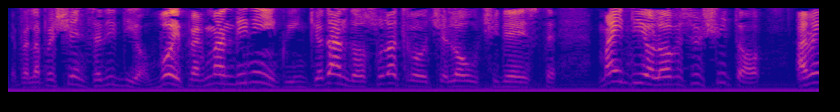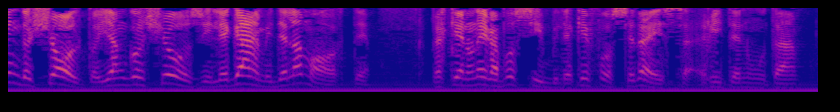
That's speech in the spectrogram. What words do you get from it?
e per la prescenza di Dio, voi per mandi iniqui, inchiodandolo sulla croce, lo uccideste, ma il Dio lo risuscitò, avendo sciolto gli angosciosi legami della morte, perché non era possibile che fosse da essa ritenuta.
